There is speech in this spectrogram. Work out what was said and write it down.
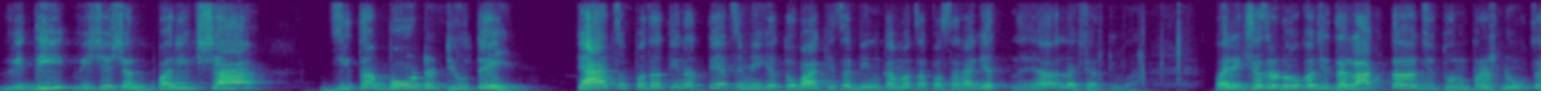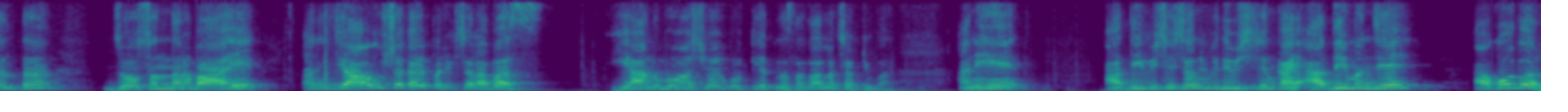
विधी विशेषण परीक्षा जिथं बोट ठेवते त्याच पद्धतीनं तेच मी घेतो. बाकीचं बिनकामाचा पसारा घेत नाही हां लक्षात ठेवा. परीक्षेचं डोकं जिथं लागतं जिथून प्रश्न उचलतं जो संदर्भ आहे आणि जे आवश्यक आहे परीक्षेला बस. हे अनुभवाशिवाय गोष्टी येत नसतात. लक्षात ठेवा. आणि आधी विशेषण विधी विशेषण काय? आधी म्हणजे अगोदर.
